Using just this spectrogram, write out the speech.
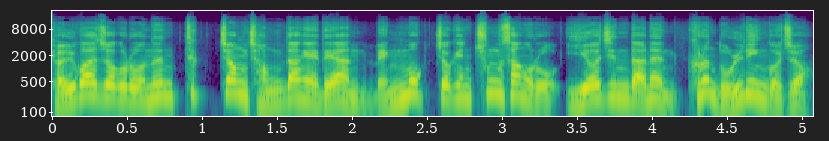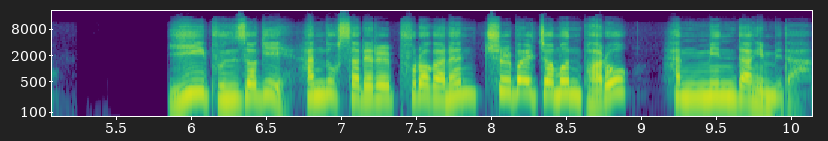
결과적으로는 특정 정당에 대한 맹목적인 충성으로 이어진다는 그런 논리인 거죠. 이 분석이 한국 사례를 풀어가는 출발점은 바로 한민당입니다.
